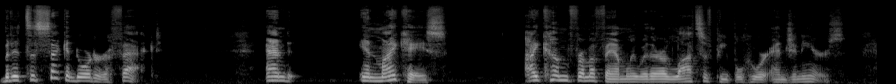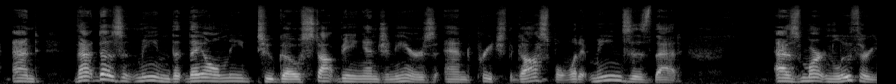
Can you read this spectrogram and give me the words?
But it's a second order effect. And in my case, I come from a family where there are lots of people who are engineers. And that doesn't mean that they all need to go stop being engineers and preach the gospel. What it means is that, as Martin Luther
